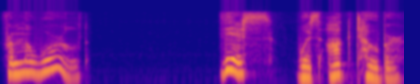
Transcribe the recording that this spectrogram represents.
from the world. This was October.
